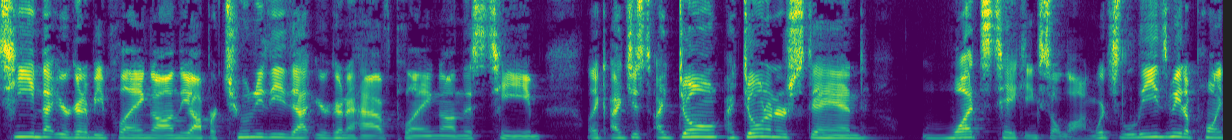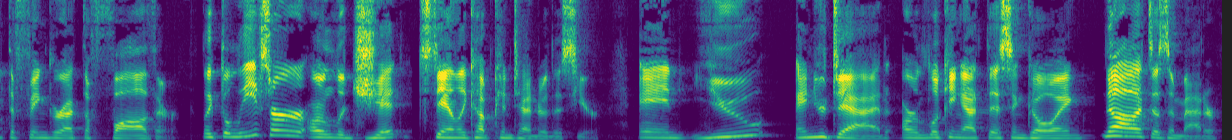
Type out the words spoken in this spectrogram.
team that you're going to be playing on, the opportunity that you're going to have playing on this team. Like I just I don't I don't understand what's taking so long, which leads me to point the finger at the father. Like the Leafs are a legit Stanley Cup contender this year. And you and your dad are looking at this and going, "No, that doesn't matter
